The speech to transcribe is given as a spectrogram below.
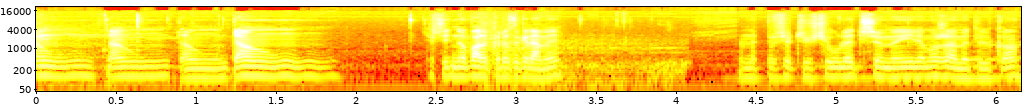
Dum, dum, dum, dum. Jeszcze jedną walkę rozgramy. Najpierw się oczywiście uleczymy, ile możemy tylko.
